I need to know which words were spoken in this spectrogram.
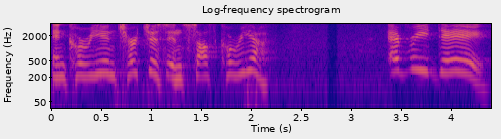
in Korean churches in South Korea? Every day,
